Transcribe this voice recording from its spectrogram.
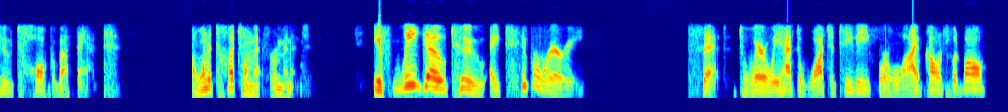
to talk about that. I want to touch on that for a minute. If we go to a temporary set to where we have to watch a TV for live college football,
